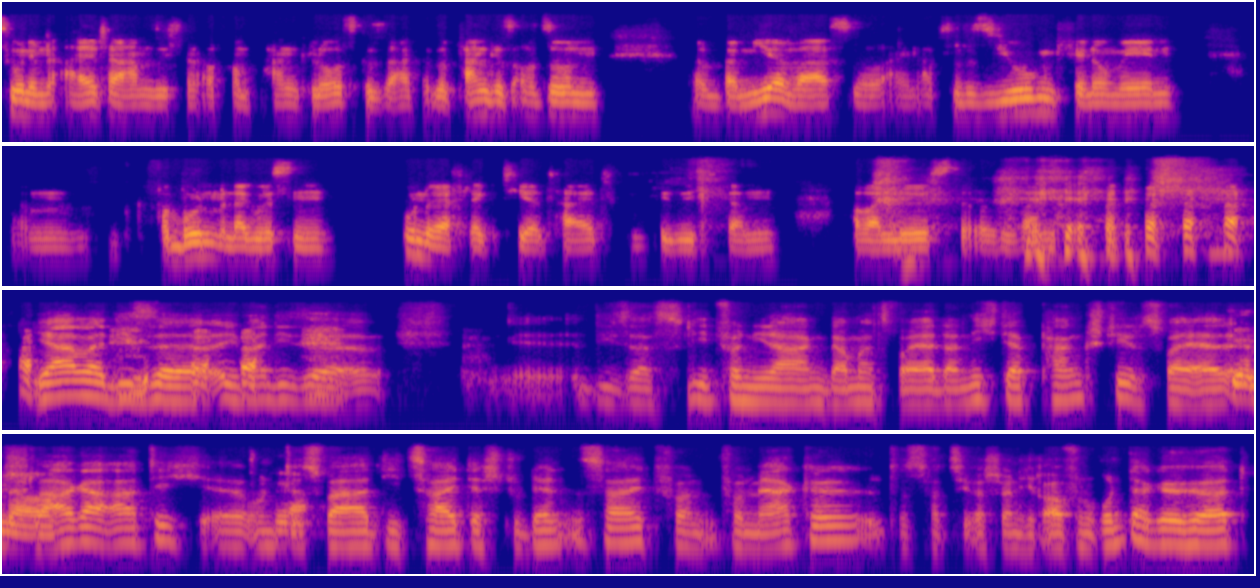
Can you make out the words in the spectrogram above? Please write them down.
zunehmendem Alter haben sich dann auch vom Punk losgesagt. Also Punk ist auch so ein, äh, bei mir war es so ein absolutes Jugendphänomen, ähm, verbunden mit einer gewissen Unreflektiertheit, die sich dann aber löste irgendwann. ja, aber diese, ich meine, diese, äh, dieses Lied von Nina Hagen damals war ja dann nicht der Punk-Stil, das war ja genau. schlagerartig äh, und ja. das war die Zeit der Studentenzeit von, von Merkel. Das hat sie wahrscheinlich rauf und runter gehört.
